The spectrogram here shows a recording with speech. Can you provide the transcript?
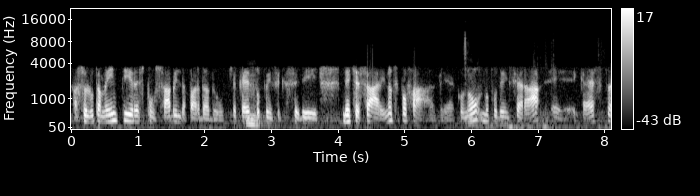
assolutamente responsabile da parte da Doccia, che questo mm. penso che sia necessario, non si può fare altro, ecco, no? non potenzierà e, e questo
